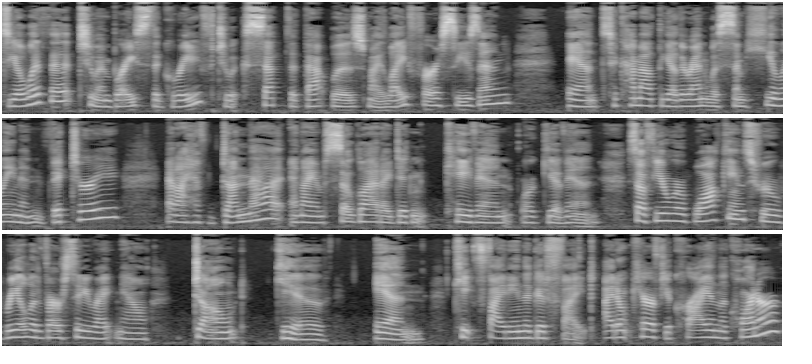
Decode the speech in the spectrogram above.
deal with it, to embrace the grief, to accept that that was my life for a season, and to come out the other end with some healing and victory. And I have done that, and I am so glad I didn't cave in or give in. So, if you were walking through real adversity right now, don't give in. Keep fighting the good fight. I don't care if you cry in the corner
